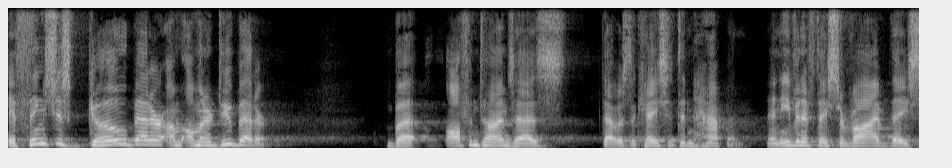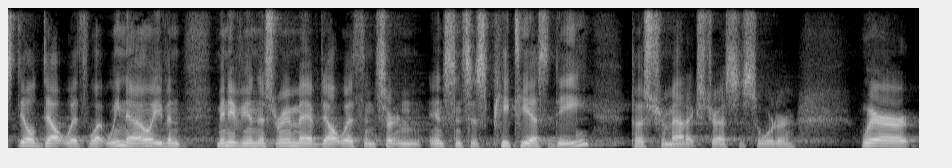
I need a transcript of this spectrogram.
If things just go better, I'm, I'm going to do better. But oftentimes, as that was the case, it didn't happen. And even if they survived, they still dealt with what we know. Even many of you in this room may have dealt with, in certain instances, PTSD, post traumatic stress disorder, where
